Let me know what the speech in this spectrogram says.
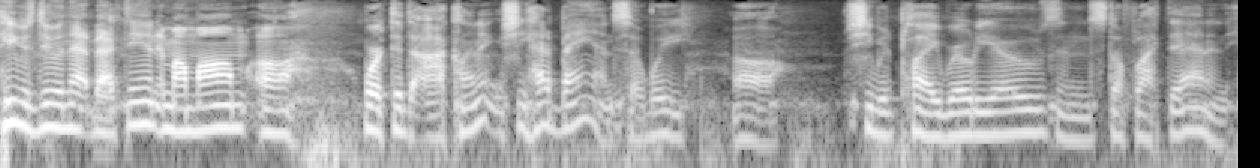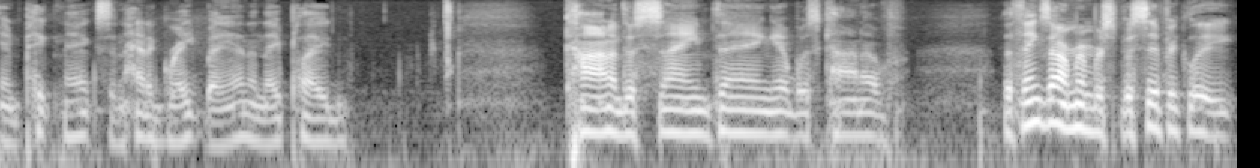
he was doing that back then, and my mom uh, worked at the eye clinic, and she had a band, so we. Uh, she would play rodeos and stuff like that, and, and picnics, and had a great band, and they played kind of the same thing. It was kind of the things I remember specifically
